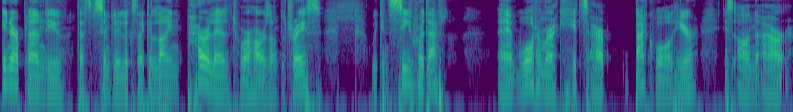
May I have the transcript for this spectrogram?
in our plan view, that simply looks like a line parallel to our horizontal trace. We can see where that um, watermark hits our back wall here is on our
